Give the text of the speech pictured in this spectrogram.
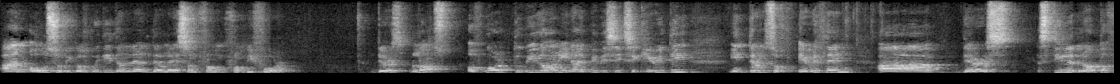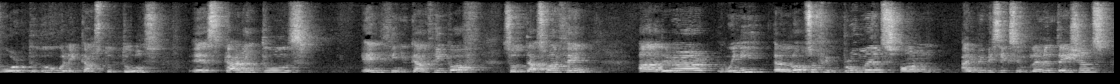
and also because we didn't learn the lesson from, from before. There's lots of work to be done in IPv6 security in terms of everything. Uh, there's still a lot of work to do when it comes to tools, uh, scanning tools, anything you can think of. So that's one thing. Uh, there are, we need uh, lots of improvements on IPv6 implementations.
